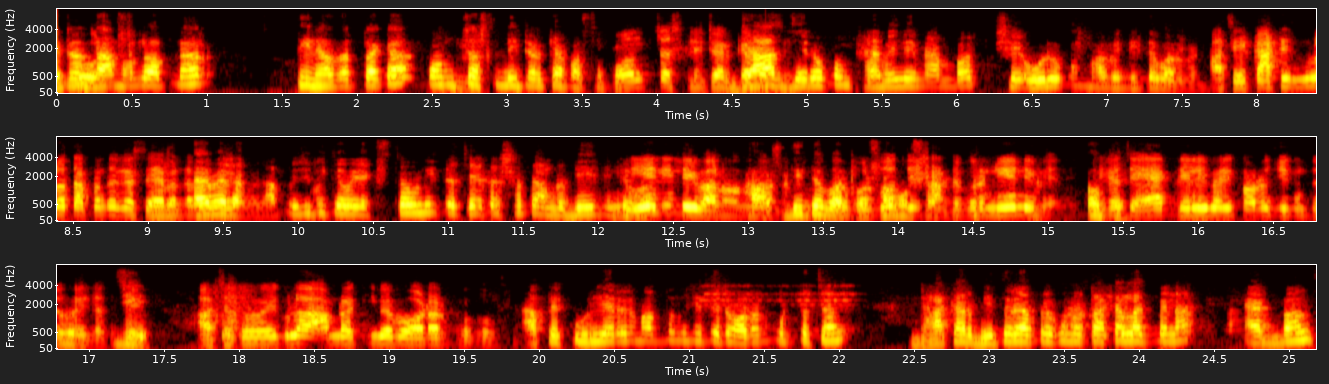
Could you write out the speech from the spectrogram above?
এটার দাম হলো আপনার তিন হাজার টাকা পঞ্চাশ লিটার ক্যাপাসিটি পঞ্চাশ লিটার যার যেরকম ফ্যামিলি মেম্বার সে ওরকম ভাবে নিতে পারবেন। আচ্ছা এই কাটিজগুলো তো আপনাদের কাছে আপনি যদি কেউ এক্সট্রাও নিতে চায় তার সাথে আমরা দিয়ে দিতে নিয়ে নিলেই ভালো হবে হ্যাঁ, দিতে পারব সাথে করে নিয়ে নেবেন ঠিক আছে? এক ডেলিভারি খরচই কিন্তু হয়ে যাচ্ছে। জি। আচ্ছা তো এগুলো আমরা কীভাবে অর্ডার করব? আপনি কুরিয়ারের মাধ্যমে যদি এটা অর্ডার করতে চান ঢাকার ভিতরে আপনার কোনো টাকা লাগবে না। অ্যাডভান্স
